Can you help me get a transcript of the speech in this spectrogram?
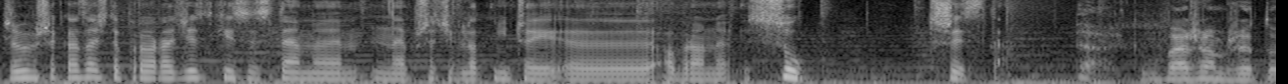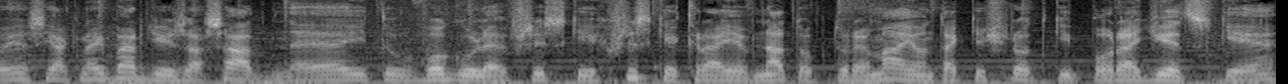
żeby przekazać te proradzieckie systemy m, przeciwlotniczej y, obrony Su-300. Tak, uważam, że to jest jak najbardziej zasadne i tu w ogóle wszystkich, wszystkie kraje w NATO, które mają takie środki poradzieckie,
